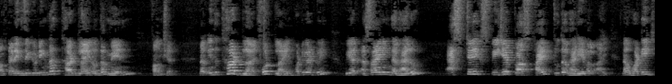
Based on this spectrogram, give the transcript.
after executing the third line of the main function. Now in the third line, fourth line, what we are doing? We are assigning the value asterisk pj plus 5 to the variable i. Now what is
